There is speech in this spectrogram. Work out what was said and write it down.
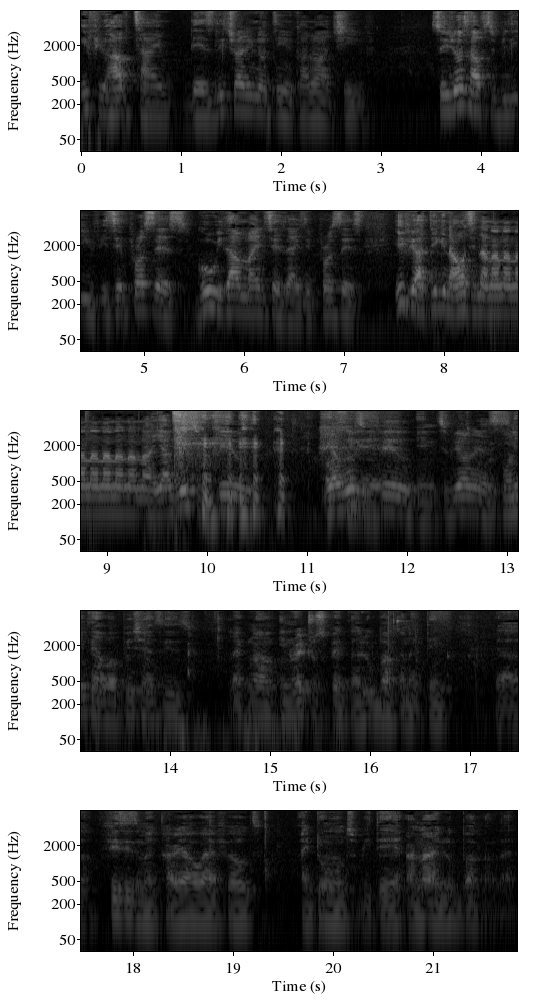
If you have time, there's literally nothing you cannot achieve. So you just have to believe it's a process. Go with that mindset that it's a process. If you are thinking I want it na na na na na na na na na, you are going to fail. You're going to fail, in, to be honest. The funny thing about patience is, like now, in retrospect, I look back and I think, there are phases in my career where I felt I don't want to be there, and now I look back and like,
